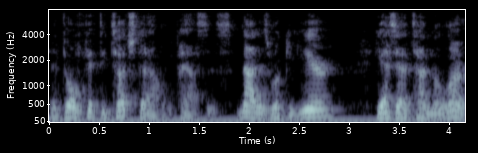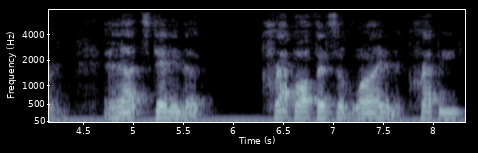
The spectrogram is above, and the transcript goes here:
and throw 50 touchdown passes. Not his rookie year. He has to have time to learn. And not standing the crap offensive line and the crappy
